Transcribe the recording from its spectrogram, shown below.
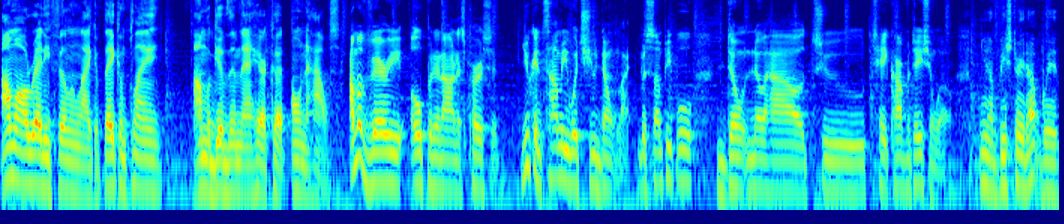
I'm already feeling like if they complain, I'm gonna give them that haircut on the house. I'm a very open and honest person. You can tell me what you don't like, but some people don't know how to take confrontation well. You know, be straight up with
